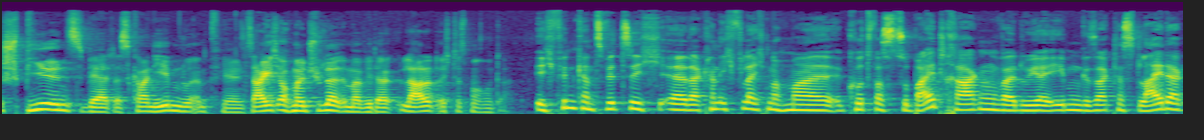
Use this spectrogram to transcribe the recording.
spielenswert ist. Kann man jedem nur empfehlen. Sage ich auch meinen Schülern immer wieder, ladet euch das mal runter. Ich finde ganz witzig, äh, da kann ich vielleicht noch mal kurz was zu beitragen, weil du ja eben gesagt hast, leider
